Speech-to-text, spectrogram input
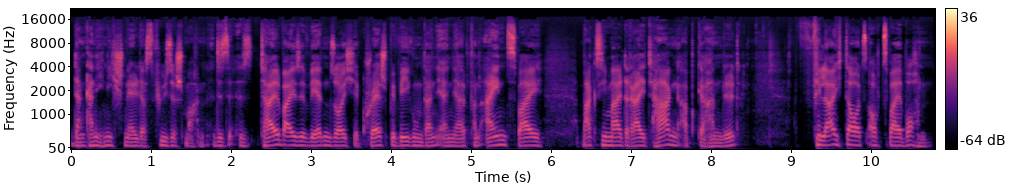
dann kann ich nicht schnell das physisch machen. Das, teilweise werden solche Crash-Bewegungen dann innerhalb von ein, zwei, maximal drei Tagen abgehandelt. Vielleicht dauert es auch zwei Wochen.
